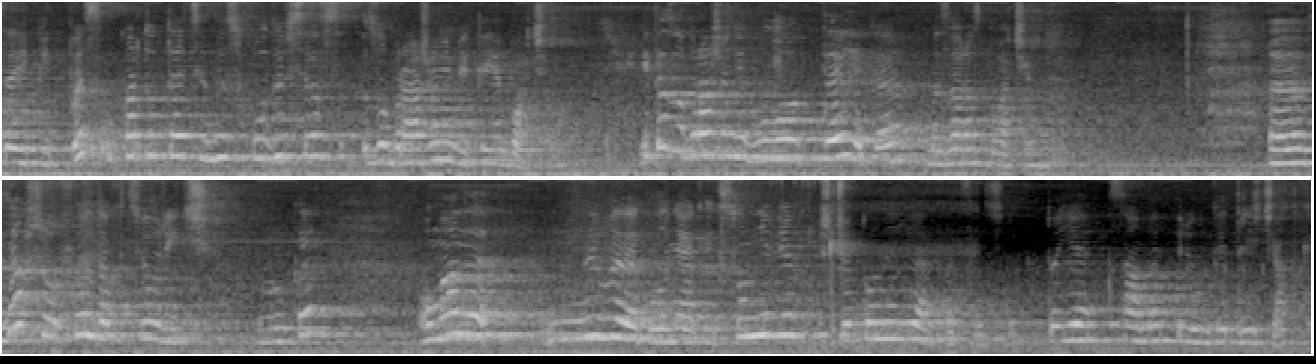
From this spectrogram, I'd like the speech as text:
цей підпис у картотеці не сходився з зображенням, яке я бачила. І те зображення було те, яке ми зараз бачимо. Е, Взявши у фондах цю річ в руки, у мене не виникло ніяких сумнівів, що то не є підсвічник, то є саме рюмки трійчатки.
